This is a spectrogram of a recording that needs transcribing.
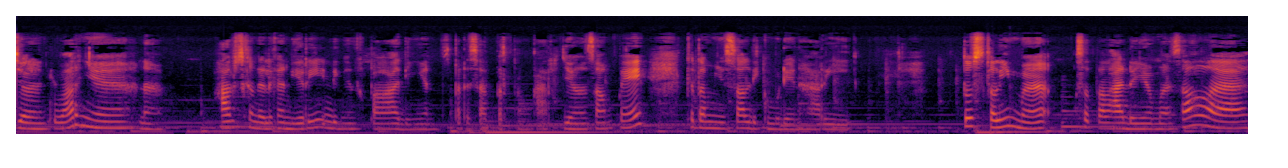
jalan keluarnya. Nah, harus kendalikan diri dengan kepala dingin pada saat bertengkar. Jangan sampai kita menyesal di kemudian hari. Terus kelima, setelah adanya masalah,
